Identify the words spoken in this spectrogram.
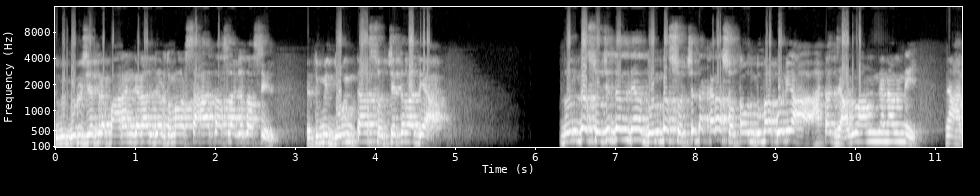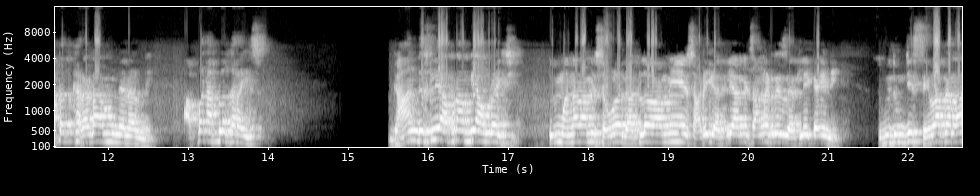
तुम्ही गुरुक्षेत्र पारायण कराल जर तुम्हाला सहा तास लागत असेल तर तुम्ही दोन तास स्वच्छतेला द्या. दोन तास स्वच्छतेला द्या दोन तास स्वच्छता करा स्वतःहून. तुम्हाला कोणी हातात झाडू आणून देणार नाही ना हातात खराटा आणून देणार नाही. आपण आपलं करायचं. घाण दिसली आपण आपली आवरायची. तुम्ही म्हणणार आम्ही सवळ घातलं आम्ही साडी घातली आम्ही चांगला ड्रेस घातले काही नाही. तुम्ही तुमची सेवा करा.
